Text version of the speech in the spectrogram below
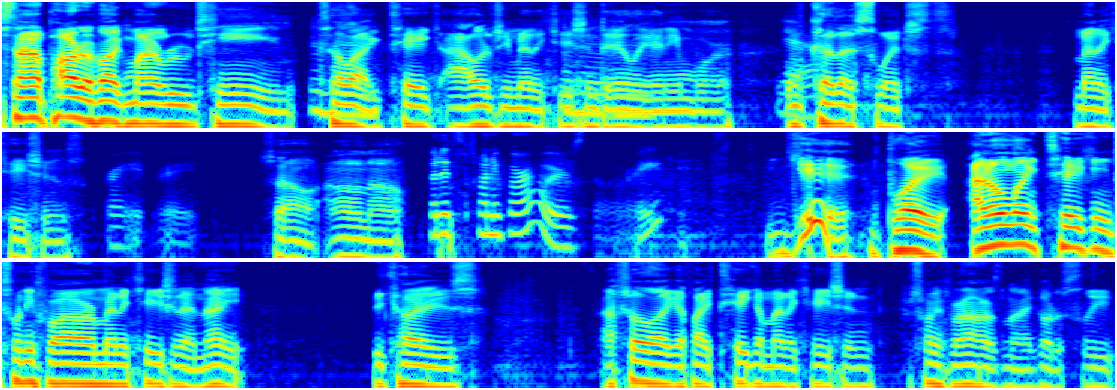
it's not part of like my routine to Mhm. like take allergy medication daily Mhm. anymore Yeah. because I switched medications. Right, right. So I don't know. But it's 24 hours though, right? Yeah, but I don't like taking 24 hour medication at night because I feel like if I take a medication for 24 hours and then I go to sleep,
